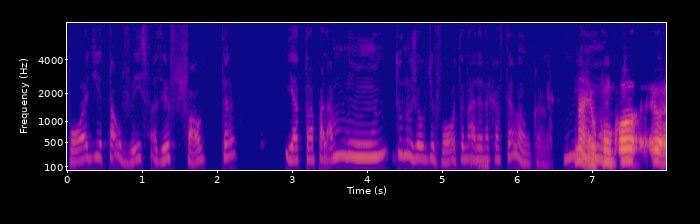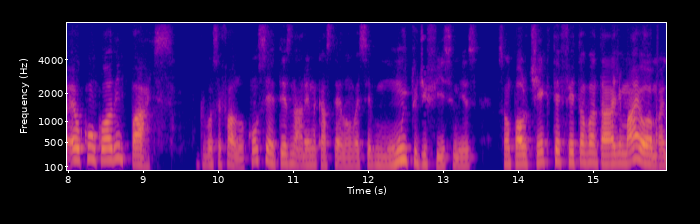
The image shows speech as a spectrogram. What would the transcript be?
pode talvez fazer falta e atrapalhar muito no jogo de volta na Arena Castelão, cara. Não, eu Muito. concordo, eu, eu concordo em partes com o que você falou. Com certeza na Arena Castelão vai ser muito difícil mesmo. São Paulo tinha que ter feito uma vantagem maior, mais,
